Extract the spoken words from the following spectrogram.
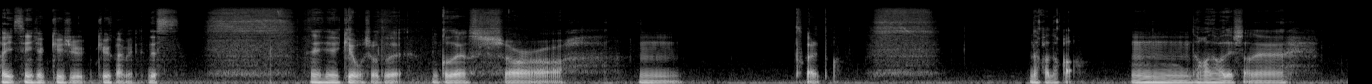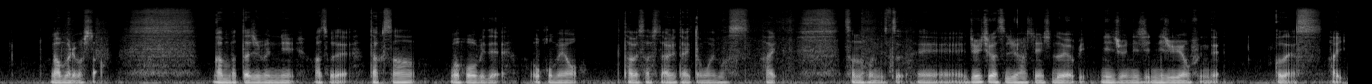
はい、1199回目です。えー、今日お仕事でございました。うん。疲れた。なかなか。うーん、なかなかでしたね。頑張りました。頑張った自分に後でたくさんご褒美でお米を食べさせてあげたいと思います。はい。そんな本日、えー、11月18日土曜日22時24分でございます。はい。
